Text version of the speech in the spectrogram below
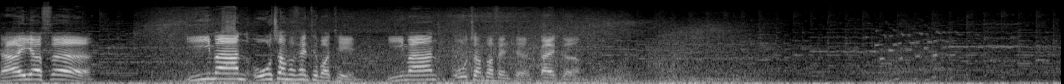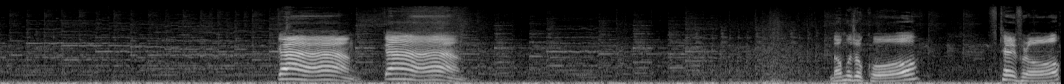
다이어스 2만 5천 퍼센트 버팀 2만 5천 퍼센트. 깔끔. 깡! 깡! 너무 좋고. 스텔프로.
